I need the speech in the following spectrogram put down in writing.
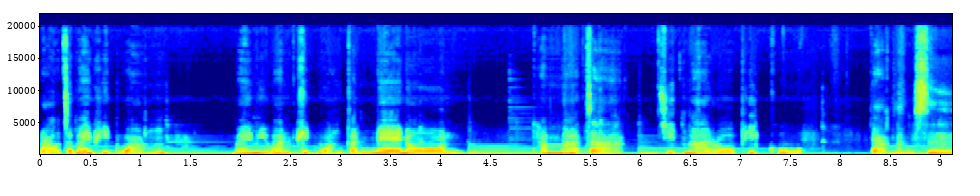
เราจะไม่ผิดหวัง ไม่มีวันผิดหวังกันแน่นอน ธรรมะจากชิดมาโรภิกขุ จากหนังสือ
